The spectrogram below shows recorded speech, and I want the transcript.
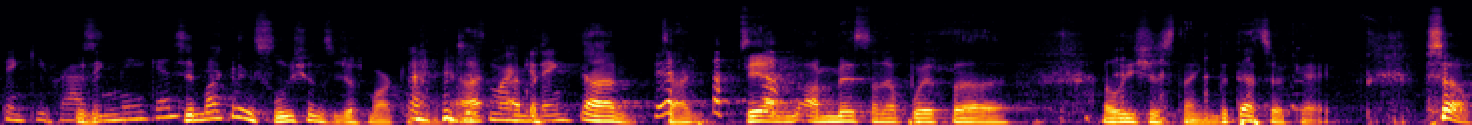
Thank you for Is it- having me again. Is it marketing solutions or just marketing? Just I- I'm- marketing. I'm, I'm- see, I'm, I'm messing up with uh, Alicia's thing, but that's okay. So,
